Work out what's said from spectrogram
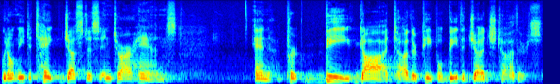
We don't need to take justice into our hands and be God to other people, be the judge to others.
